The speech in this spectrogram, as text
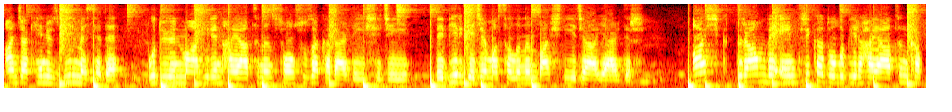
Ancak henüz bilmese de bu düğün Mahir'in hayatının sonsuza kadar değişeceği ve bir gece masalının başlayacağı yerdir. Aşk, dram ve entrika dolu bir hayatın kapı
